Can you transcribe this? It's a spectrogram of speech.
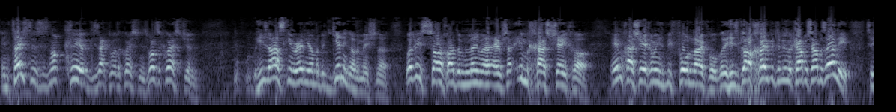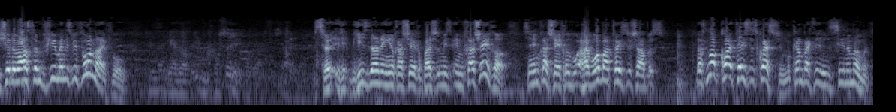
In Tosfos, it's not clear exactly what the question is. What's the question? He's asking already on the beginning of the Mishnah. What is Sarch Adam Lema Evsha Imcha Shecha? Imcha Shecha means before nightfall, but he's got a chayvah to be Makabah Shabbos early, so he should have asked him a few minutes before nightfall. So he's learning Imcha Shecha, Pasha means Imcha Shecha. So Imcha what about Tosfos Shabbos? That's not quite Tosfos' question. We'll come back to see in a moment.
